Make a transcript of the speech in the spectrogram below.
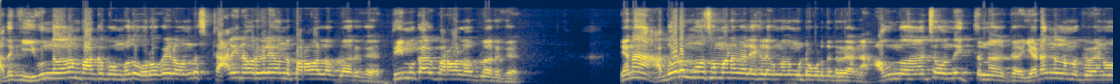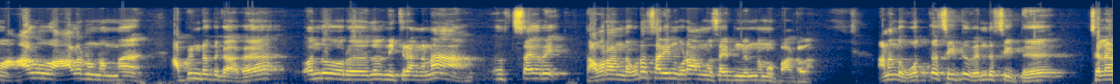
அதுக்கு இவங்களெல்லாம் பார்க்க போகும்போது ஒரு வகையில் வந்து ஸ்டாலின் அவர்களே வந்து பரவாயில்ல போல இருக்கு. திமுகவே பரவாயில்ல போல இருக்கு. ஏன்னா அதோட மோசமான வேலைகளை இவங்க வந்து முட்டை கொடுத்துட்டு இருக்காங்க. அவங்கனாச்சும் வந்து இத்தனை இடங்கள் நமக்கு வேணும் ஆளும் ஆளணும் நம்ம அப்படின்றதுக்காக வந்து ஒரு இதில் நிற்கிறாங்கன்னா சரி தவறாக இருந்தால் கூட சரின்னு கூட அவங்க சைடு நின்று நம்ம பார்க்கலாம். ஆனால் இந்த ஒத்த சீட்டு ரெண்டு சீட்டு சில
